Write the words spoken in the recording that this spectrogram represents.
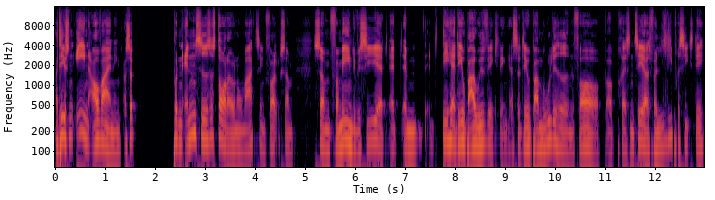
Og det er jo sådan en afvejning. Og så på den anden side, så står der jo nogle marketingfolk, som, som formentlig vil sige, at, at at det her, det er jo bare udvikling. Altså, det er jo bare muligheden for at, at præsentere os for lige præcis det,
